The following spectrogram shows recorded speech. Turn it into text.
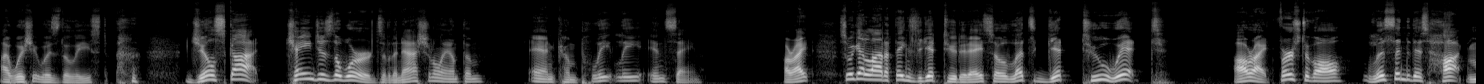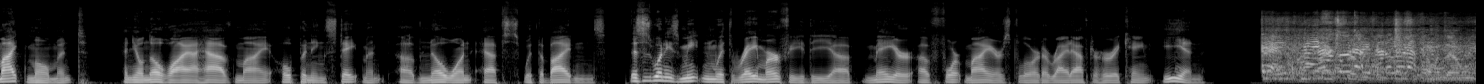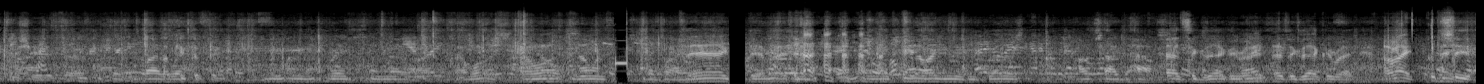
I wish it was the least, Jill Scott changes the words of the national anthem and completely insane. All right, so we got a lot of things to get to today, so let's get to it. All right, first of all, listen to this hot mic moment, and you'll know why I have my opening statement of no one F's with the Bidens. This is when he's meeting with Ray Murphy, the uh, mayor of Fort Myers, Florida, right after Hurricane Ian. Coming down, we appreciate it. The food. I was, I was. No one Yeah, damn right. and I can't argue with your brothers outside the house. That's exactly right. That's exactly right. All right, good to see you.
